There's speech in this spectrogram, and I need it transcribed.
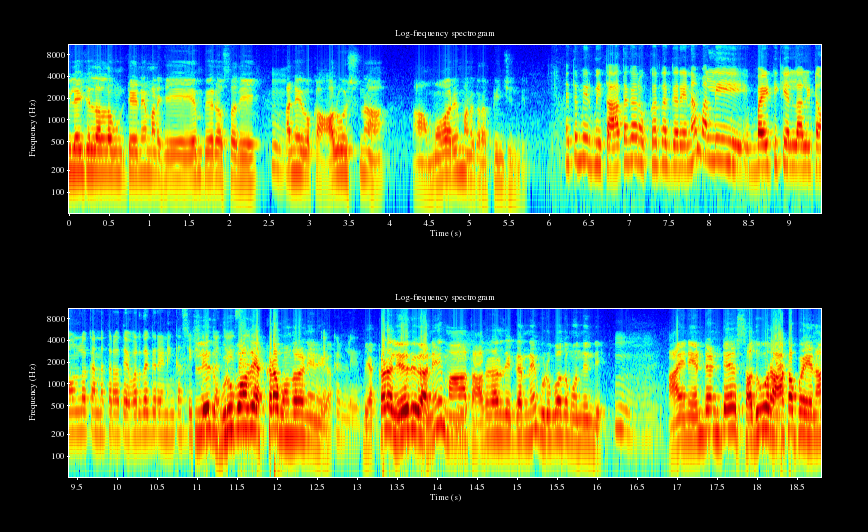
విలేజ్లలో ఉంటేనే మనకి ఏం పేరు వస్తుంది అనే ఒక ఆలోచన ఆ అమ్మవారే మనకు రప్పించింది అయితే మీరు మీ తాతగారు ఒక్కరి దగ్గరేనా? మళ్ళీ బయటికి వెళ్ళాలి టౌన్లో కన్న తర్వాత ఎవరి దగ్గరైనా ఇంకా లేదు గురుబోధ ఎక్కడ పొందలే నేను ఎక్కడ లేదు. కానీ మా తాతగారి దగ్గరనే గురుబోధ పొందింది. ఆయన ఏంటంటే చదువు రాకపోయినా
